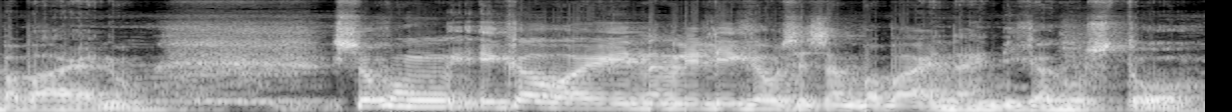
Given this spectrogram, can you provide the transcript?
babae. No? So kung ikaw ay nangliligaw sa isang babae na hindi ka gusto,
